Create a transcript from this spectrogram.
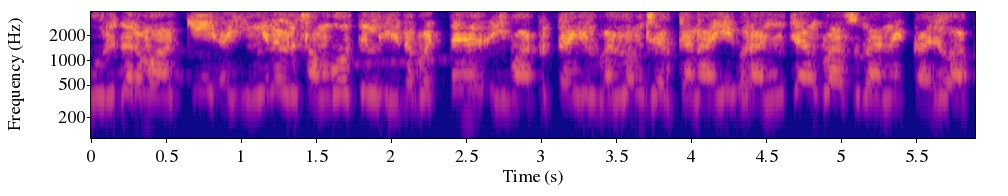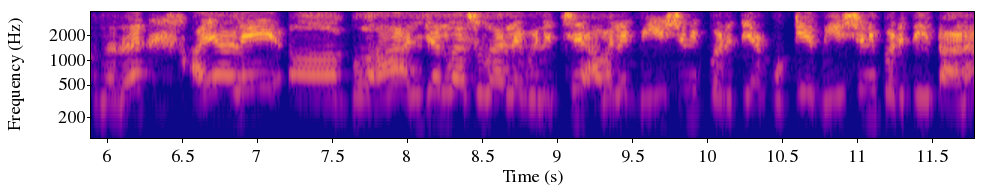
ഗുരുതരമാക്കി ഇങ്ങനെ ഒരു സംഭവത്തിൽ ഇടപെട്ട് ഈ വാട്ടർ ടാങ്കിൽ വെള്ളം ചേർക്കാനായി ഒരു അഞ്ചാം ക്ലാസ്സുകാരനെ കരുവാക്കുന്നത്. അയാളെ ആ, അഞ്ചാം ക്ലാസ്സുകാരനെ വിളിച്ച് അവനെ ഭീഷണിപ്പെടുത്തി ആ കുട്ടിയെ ഭീഷണിപ്പെടുത്തിയിട്ടാണ്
